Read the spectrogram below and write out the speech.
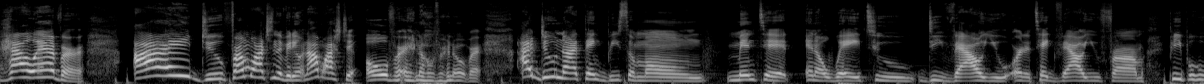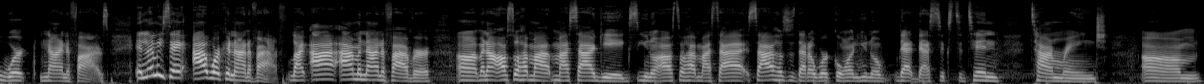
However, I do from watching the video, and I watched it over and over and over. I do not think B Simone meant it in a way to devalue or to take value from people who work nine to fives. And let me say, I work a nine to five. Like I, I'm a nine to fiver, um, and I also have my my side gigs. You know, I also have my side side hustles that I work on. You know, that that six to ten time range. Um,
